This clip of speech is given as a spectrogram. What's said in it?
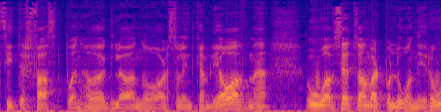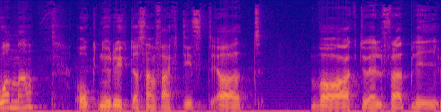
sitter fast på en hög lön och Arsenal inte kan bli av med. Oavsett så har han varit på lån i Roma och nu ryktas han faktiskt ja, att vara aktuell för att bli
